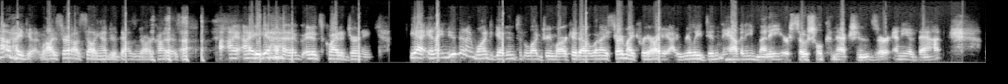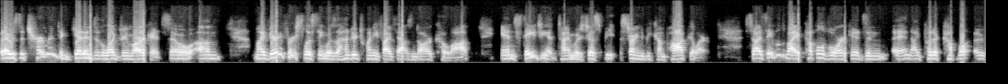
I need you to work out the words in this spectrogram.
How'd I do it? Well, I started out selling hundred thousand dollar condos. I, I yeah, it's quite a journey. Yeah, and I knew that I wanted to get into the luxury market. Uh, when I started my career, I, I, really didn't have any money or social connections or any of that. But I was determined to get into the luxury market. So um, my very first listing was a $125,000 co op, and staging at the time was just be, starting to become popular. So I was able to buy a couple of orchids and, and I put a couple, uh,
